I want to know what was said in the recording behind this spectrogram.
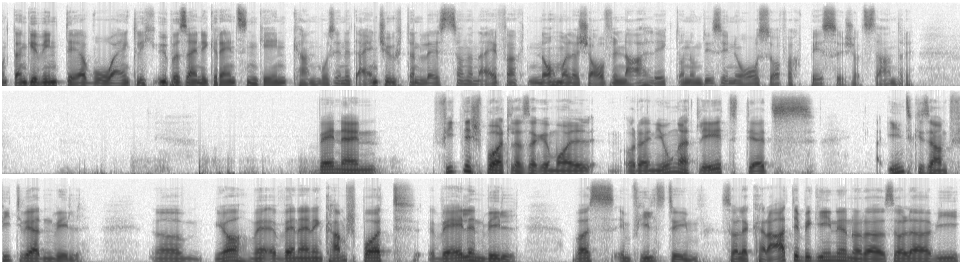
und dann gewinnt der, wo eigentlich über seine Grenzen gehen kann, wo sie nicht einschüchtern lässt, sondern einfach nochmal eine Schaufel nachlegt und um diese Nuance einfach besser ist als der andere. Wenn ein Fitnesssportler, sage ich mal, oder ein junger Athlet, der jetzt insgesamt fit werden will, ähm, ja, wenn er einen Kampfsport wählen will, was empfiehlst du ihm? Soll er Karate beginnen oder soll er, wie,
